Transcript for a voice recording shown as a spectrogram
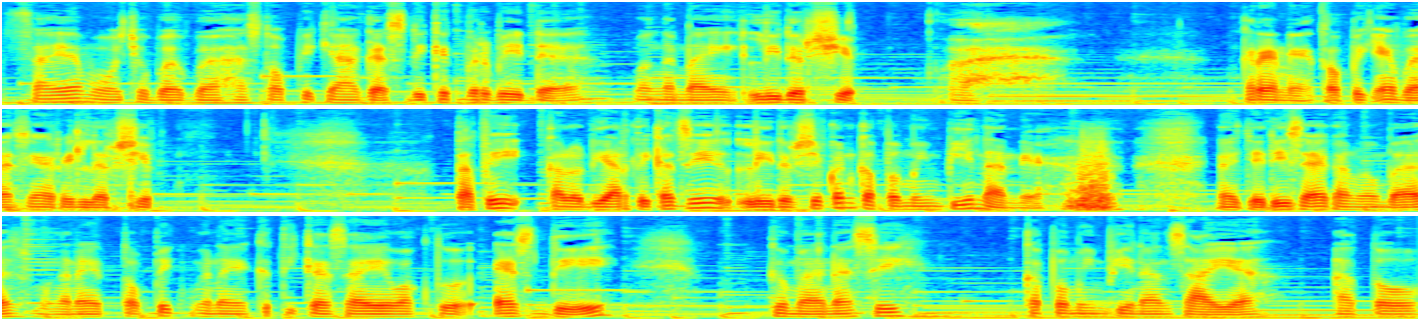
saya mau coba bahas topik yang agak sedikit berbeda mengenai leadership. Wah, keren ya topiknya bahasnya leadership. Tapi kalau diartikan sih leadership kan kepemimpinan ya. Nah jadi saya akan membahas mengenai topik mengenai ketika saya waktu SD Gimana sih kepemimpinan saya? Atau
